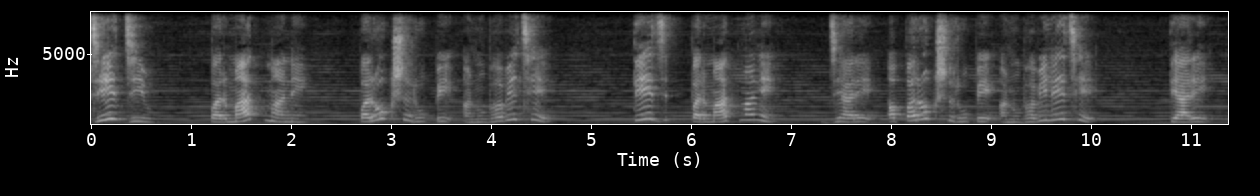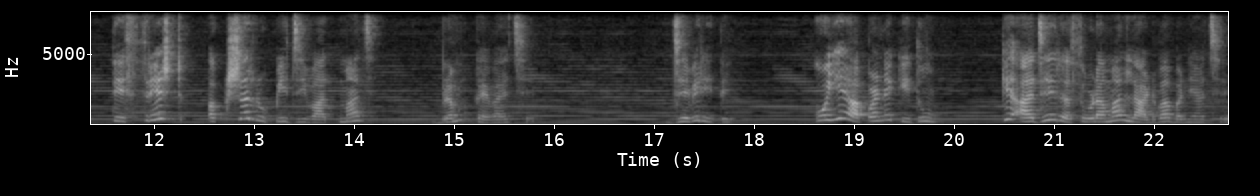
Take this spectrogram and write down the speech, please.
જે જીવ પરમાત્માને પરોક્ષ રૂપે અનુભવે છે, તે જ પરમાત્માને જ્યારે અપરોક્ષ રૂપે અનુભવી લે છે, ત્યારે તે શ્રેષ્ઠ અક્ષર રૂપી જીવાત્મા જ બ્રહ્મ કહેવાય છે. જેવી રીતે કોઈએ આપણને કીધું કે આજે રસોડામાં લાડવા બન્યા છે.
